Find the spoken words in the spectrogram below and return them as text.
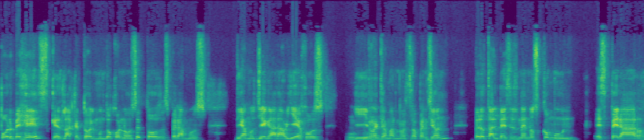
por vejez, que es la que todo el mundo conoce, todos esperamos, digamos, llegar a viejos y reclamar nuestra pensión, pero tal vez es menos común esperar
